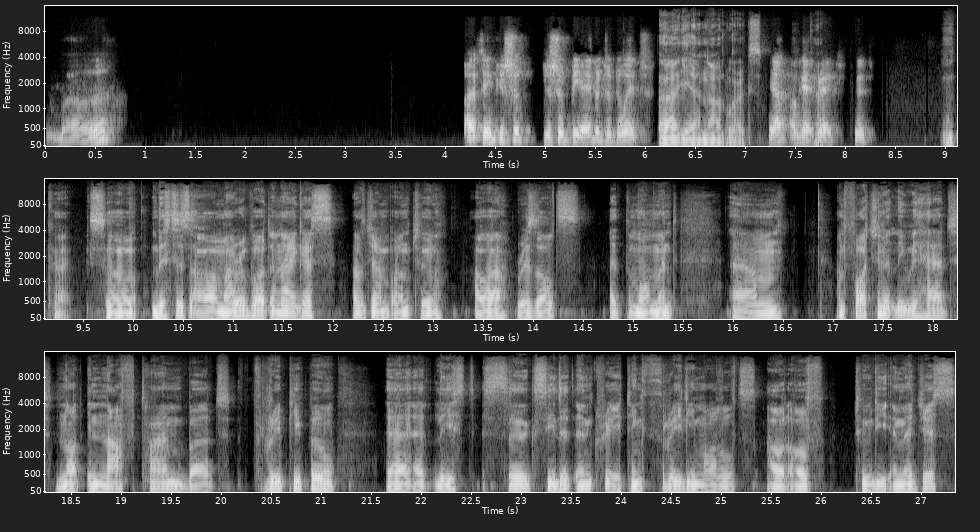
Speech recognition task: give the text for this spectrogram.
well, I think you should you should be able to do it. Uh, yeah, now it works. Yeah. Okay. okay. Great. Good. Okay. So this is our Miro board, and I guess I'll jump onto our results at the moment. Um, unfortunately, we had not enough time, but three people uh, at least succeeded in creating 3D models out of 2D images,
